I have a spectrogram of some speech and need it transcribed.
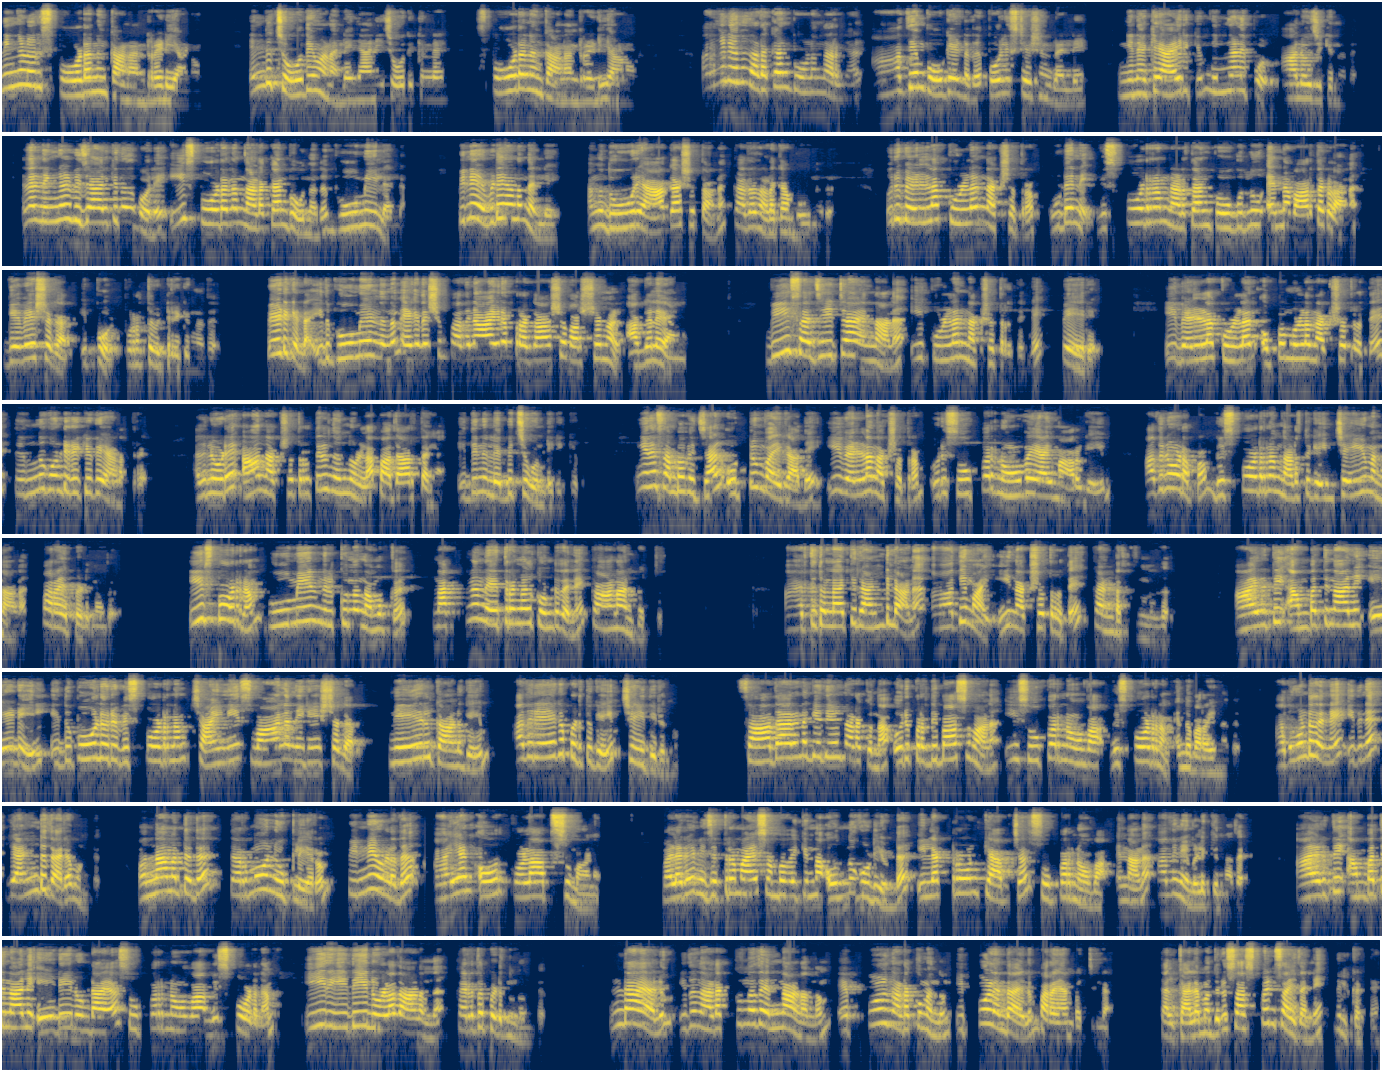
നിങ്ങളൊരു സ്ഫോടനം കാണാൻ റെഡിയാണോ എന്ത് ചോദ്യമാണല്ലേ ഞാൻ ഈ ചോദിക്കുന്നത് സ്ഫോടനം കാണാൻ റെഡിയാണോ അങ്ങനെയൊന്ന് നടക്കാൻ പോകണമെന്ന് അറിഞ്ഞാൽ ആദ്യം പോകേണ്ടത് പോലീസ് സ്റ്റേഷനിലല്ലേ ഇങ്ങനെയൊക്കെ ആയിരിക്കും നിങ്ങളിപ്പോൾ ആലോചിക്കുന്നത്. എന്നാൽ നിങ്ങൾ വിചാരിക്കുന്നത് പോലെ ഈ സ്ഫോടനം നടക്കാൻ പോകുന്നത് ഭൂമിയിലല്ല. പിന്നെ എവിടെയാണെന്നല്ലേ? അങ്ങ് ദൂരെ ആകാശത്താണ് കഥ നടക്കാൻ പോകുന്നത്. ഒരു വെള്ളക്കുള്ളൻ നക്ഷത്രം ഉടനെ വിസ്ഫോടനം നടത്താൻ പോകുന്നു എന്ന വാർത്തകളാണ് ഗവേഷകർ ഇപ്പോൾ പുറത്തുവിട്ടിരിക്കുന്നത്. പേടിക്കണ്ട. ഇത് ഭൂമിയിൽ നിന്നും ഏകദേശം പതിനായിരം പ്രകാശ വർഷങ്ങൾ അകലെയാണ്. വി സജീറ്റ എന്നാണ് ഈ കുള്ളൻ നക്ഷത്രത്തിന്റെ പേര്. ഈ വെള്ള കുള്ളൻ ഒപ്പമുള്ള നക്ഷത്രത്തെ തിന്നുകൊണ്ടിരിക്കുകയാണത്രേ. അതിലൂടെ ആ നക്ഷത്രത്തിൽ നിന്നുള്ള പദാർത്ഥങ്ങൾ ഇതിന് ലഭിച്ചുകൊണ്ടിരിക്കും. ഇങ്ങനെ സംഭവിച്ചാൽ ഒട്ടും വൈകാതെ ഈ വെള്ള നക്ഷത്രം ഒരു സൂപ്പർ നോവയായി മാറുകയും അതിനോടൊപ്പം വിസ്ഫോടനം നടത്തുകയും ചെയ്യുമെന്നാണ് പറയപ്പെടുന്നത്. ഈ സ്ഫോടനം ഭൂമിയിൽ നിൽക്കുന്ന നമുക്ക് നഗ്ന നേത്രങ്ങൾ കൊണ്ട് തന്നെ കാണാൻ പറ്റും. ആയിരത്തി തൊള്ളായിരത്തി രണ്ടിലാണ് ആദ്യമായി ഈ നക്ഷത്രത്തെ കണ്ടെത്തുന്നത്. ആയിരത്തി അമ്പത്തിനാല് എ ഡിയിൽ ഇതുപോലൊരു വിസ്ഫോടനം ചൈനീസ് വാന നിരീക്ഷകർ നേരിൽ കാണുകയും അത് രേഖപ്പെടുത്തുകയും ചെയ്തിരുന്നു. സാധാരണഗതിയിൽ നടക്കുന്ന ഒരു പ്രതിഭാസമാണ് ഈ സൂപ്പർനോവ വിസ്ഫോടനം എന്ന് പറയുന്നത്. അതുകൊണ്ട് തന്നെ ഇതിന് രണ്ട് തരമുണ്ട്. ഒന്നാമത്തേത് തെർമോന്യൂക്ലിയറും പിന്നെയുള്ളത് അയൺ ഓർ കൊളാപ്സുമാണ്. വളരെ വിചിത്രമായി സംഭവിക്കുന്ന ഒന്നുകൂടിയുണ്ട്. ഇലക്ട്രോൺ ക്യാപ്ചർ സൂപ്പർനോവ എന്നാണ് അതിനെ വിളിക്കുന്നത്. ആയിരത്തി അമ്പത്തിനാല് എ സൂപ്പർനോവ വിസ്ഫോടനം ഈ രീതിയിലുള്ളതാണെന്ന് കരുതപ്പെടുന്നുണ്ട്. എന്തായാലും ഇത് നടക്കുന്നത് എന്നാണെന്നും എപ്പോൾ നടക്കുമെന്നും ഇപ്പോൾ എന്തായാലും പറയാൻ പറ്റില്ല. തൽക്കാലം അതൊരു സസ്പെൻസ് ആയി തന്നെ നിൽക്കട്ടെ.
